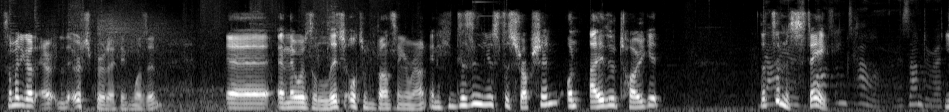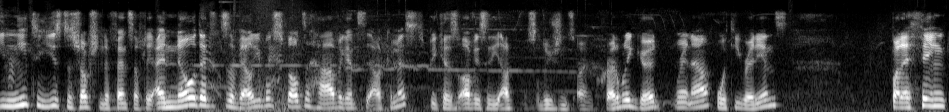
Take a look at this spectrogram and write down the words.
Somebody got ar- the Earth Spirit I think was it, uh, and there was a Lich ultimate bouncing around, and he doesn't use disruption on either target. That's a mistake. Bottom tower is under You need to use disruption defensively. I know that it's a valuable spell to have against the alchemist because obviously the alchemist solutions are incredibly good right now with the radiance. But I think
